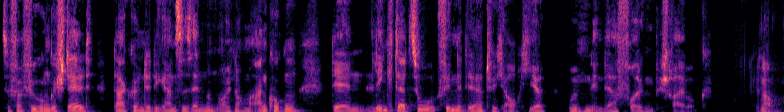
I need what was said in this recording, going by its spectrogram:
zur Verfügung gestellt. Da könnt ihr die ganze Sendung euch nochmal angucken. Den Link dazu findet ihr natürlich auch hier unten in der Folgenbeschreibung. Genau.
